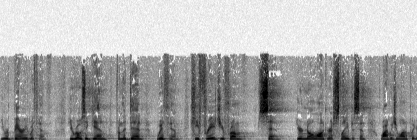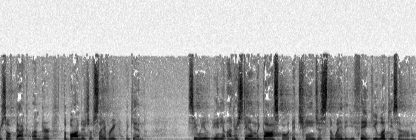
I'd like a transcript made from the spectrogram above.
you were buried with him, you rose again from the dead with him. He freed you from sin. You're no longer a slave to sin. Why would you want to put yourself back under the bondage of slavery again? See, when you, when you understand the gospel, it changes the way that you think. You look and you say, I don't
